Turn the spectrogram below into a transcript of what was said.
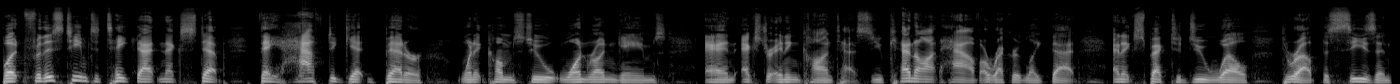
But for this team to take that next step, they have to get better when it comes to one-run games and extra inning contests. You cannot have a record like that and expect to do well throughout the season.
